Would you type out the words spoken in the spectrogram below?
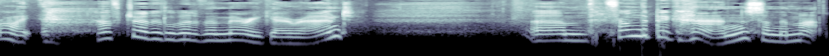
Right, after a little bit of a merry-go-round, um, from the big hands on the map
